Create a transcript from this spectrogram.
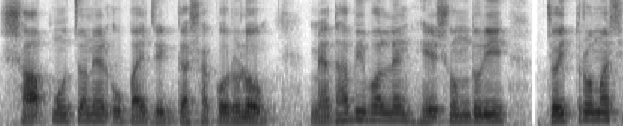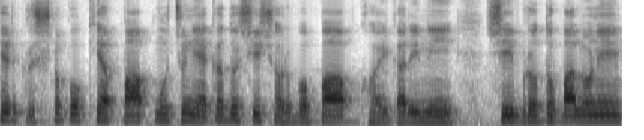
সাপমোচনের উপায় জিজ্ঞাসা করল। মেধাবী বললেন, হে সুন্দরী চৈত্র মাসের কৃষ্ণপক্ষিয়া পাপমোচনী একাদশী সর্বপাপ ক্ষয়কারিণী। সেই ব্রত পালনে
